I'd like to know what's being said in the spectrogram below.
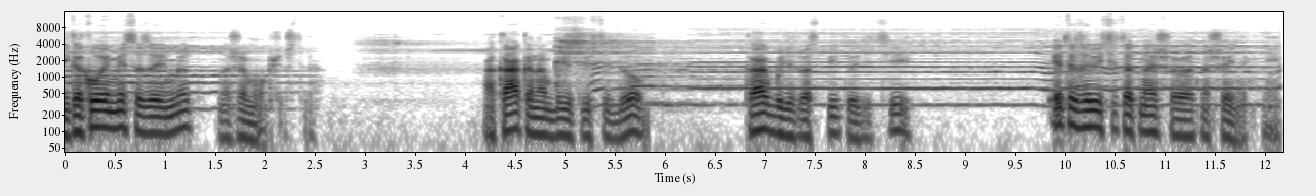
и какое место займет в нашем обществе. А как она будет вести дом, как будет воспитывать детей, это зависит от нашего отношения к ней.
